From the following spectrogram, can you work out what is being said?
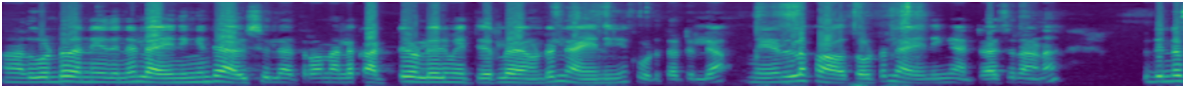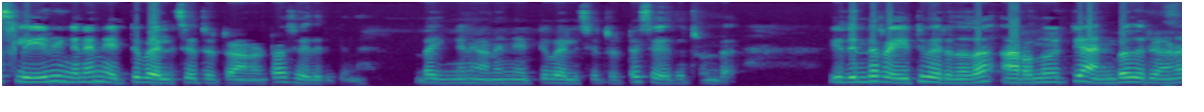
അതുകൊണ്ട് തന്നെ ഇതിന് ലൈനിങ്ങിന്റെ ആവശ്യമില്ല. അത്ര നല്ല കട്ടിയുള്ള ഒരു മെറ്റീരിയൽ ആയതുകൊണ്ട് ലൈനിങ് കൊടുത്തിട്ടില്ല. മേളിലെ ഭാഗത്തോട്ട് ലൈനിങ് അറ്റാച്ച്ഡ് ആണ്. ഇതിന്റെ സ്ലീവ് ഇങ്ങനെ നെറ്റ് വലിച്ചിട്ടിട്ടാണ് കേട്ടോ ചെയ്തിരിക്കുന്നത്. ഇതാ ഇങ്ങനെയാണ് നെറ്റ് വലിച്ചിട്ടിട്ട് ചെയ്തിട്ടുണ്ട്. ഇതിന്റെ റേറ്റ് വരുന്നത് അറുന്നൂറ്റി അൻപത് രൂപയാണ്.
